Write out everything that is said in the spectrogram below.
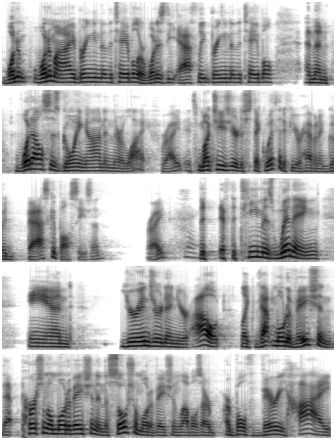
what am, what am I bringing to the table or what is the athlete bringing to the table? And then what else is going on in their life, right? It's much easier to stick with it if you're having a good basketball season, right? right. The, if the team is winning and you're injured and you're out, like that motivation, that personal motivation and the social motivation levels are, are both very high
